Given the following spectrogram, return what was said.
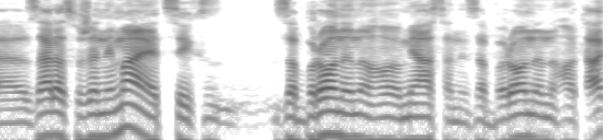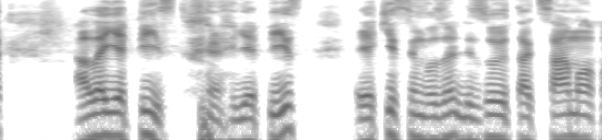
Е, Зараз вже немає цих забороненого м'яса, незабороненого, так? але є піст, є піст, який символізує так само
